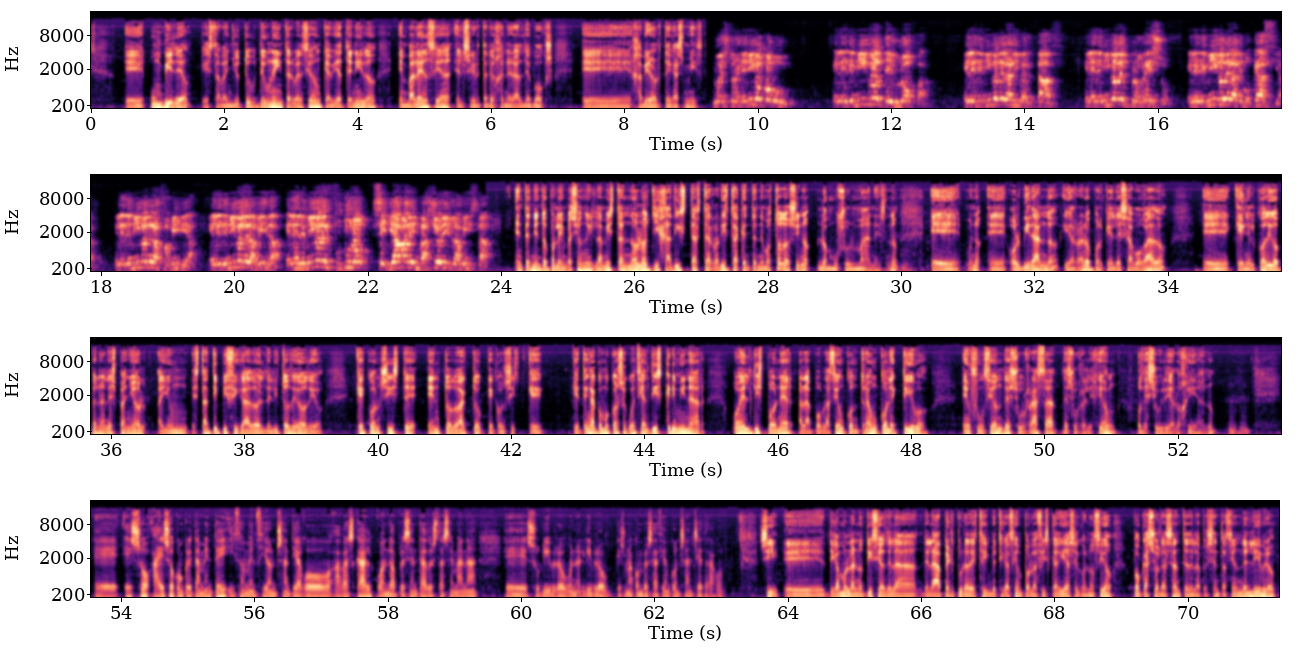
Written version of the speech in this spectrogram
eh, un vídeo que estaba en YouTube de una intervención que había tenido en Valencia el secretario general de Vox, eh, Javier Ortega Smith. Nuestro enemigo común, el enemigo de Europa, el enemigo de la libertad, el enemigo del progreso, el enemigo de la democracia, el enemigo de la familia, el enemigo de la vida, el enemigo del futuro se llama la invasión islamista. Entendiendo por la invasión islamista no los yihadistas terroristas que entendemos todos, sino los musulmanes, ¿no? Eh, bueno, eh, olvidando, y es raro porque él es abogado, eh, que en el Código Penal español hay un está tipificado el delito de odio que consiste en todo acto que, que, que tenga como consecuencia el discriminar o el disponer a la población contra un colectivo en función de su raza, de su religión o de su ideología, ¿no? Eh, eso, a eso concretamente hizo mención Santiago Abascal cuando ha presentado esta semana eh, su libro, bueno, el libro que es una conversación con Sánchez Dragón. Sí, eh, digamos la noticia de la, de la apertura de esta investigación por la Fiscalía se conoció pocas horas antes de la presentación del libro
